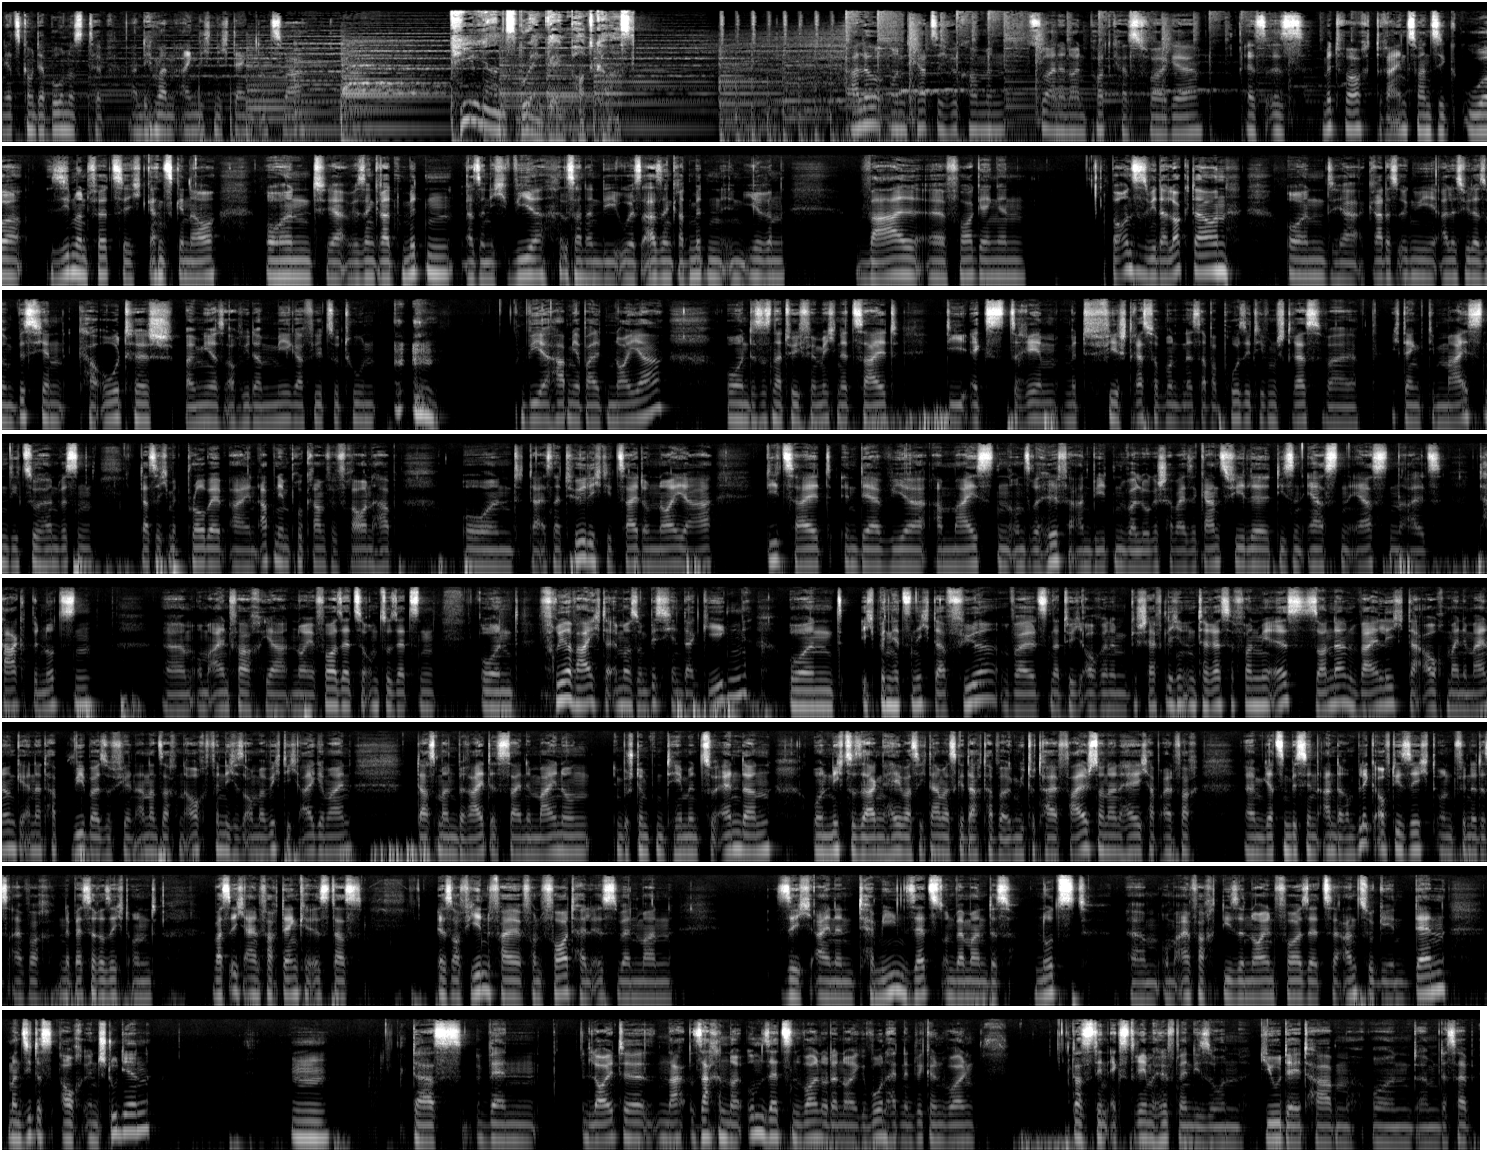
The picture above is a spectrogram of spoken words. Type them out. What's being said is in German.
Und jetzt kommt der Bonustipp, an den man eigentlich nicht denkt, und zwar Kilians Brain Game Podcast. Hallo und herzlich willkommen zu einer neuen Podcast-Folge. Es ist Mittwoch, 23 Uhr 47, ganz genau. Und ja, wir sind gerade mitten, also nicht wir, sondern die USA sind gerade mitten in ihren Wahlvorgängen. Äh, Bei uns ist wieder Lockdown und ja, gerade ist irgendwie alles wieder so ein bisschen chaotisch. Bei mir ist auch wieder mega viel zu tun. Wir haben ja bald Neujahr und es ist natürlich für mich eine Zeit, die extrem mit viel Stress verbunden ist, aber positivem Stress, weil ich denke, die meisten, die zuhören, wissen, dass ich mit ProBabe ein Abnehmprogramm für Frauen habe. Und da ist natürlich die Zeit um Neujahr die Zeit, in der wir am meisten unsere Hilfe anbieten, weil logischerweise ganz viele diesen ersten ersten als Tag benutzen, ähm, um einfach ja neue Vorsätze umzusetzen. Und früher war ich da immer so ein bisschen dagegen. Und ich bin jetzt nicht dafür, weil es natürlich auch in einem geschäftlichen Interesse von mir ist, sondern weil ich da auch meine Meinung geändert habe, wie bei so vielen anderen Sachen auch, finde ich es auch mal wichtig allgemein, dass man bereit ist, seine Meinung in bestimmten Themen zu ändern und nicht zu sagen, hey, was ich damals gedacht habe, war irgendwie total falsch, sondern hey, ich habe einfach ähm, jetzt ein bisschen anderen Blick auf die Sicht und finde das einfach eine bessere Sicht. Und was ich einfach denke, ist, dass es auf jeden Fall von Vorteil ist, wenn man sich einen Termin setzt und wenn man das nutzt, ähm, um einfach diese neuen Vorsätze anzugehen. Denn man sieht es auch in Studien, mh, mm, dass wenn Leute Sachen neu umsetzen wollen oder neue Gewohnheiten entwickeln wollen, dass es denen extrem hilft, wenn die so ein Due Date haben. Und ähm, deshalb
